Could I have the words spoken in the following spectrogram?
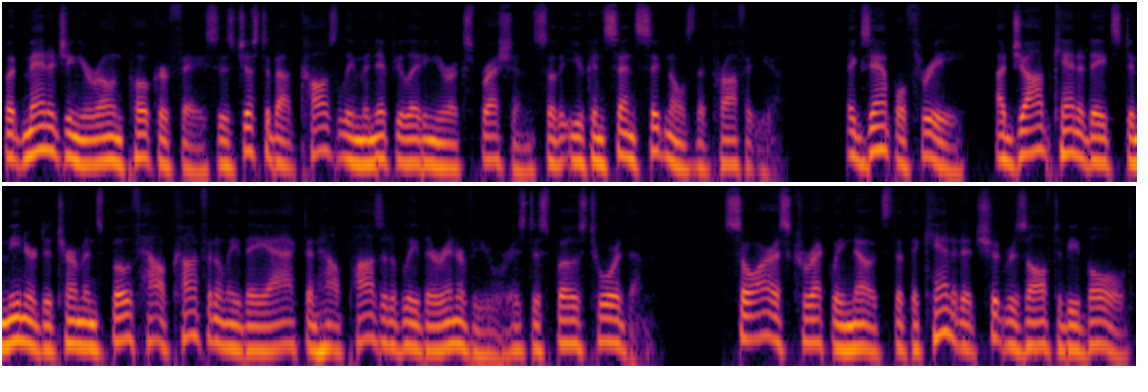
But managing your own poker face is just about causally manipulating your expressions so that you can send signals that profit you. Example 3 A job candidate's demeanor determines both how confidently they act and how positively their interviewer is disposed toward them. Soares correctly notes that the candidate should resolve to be bold,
